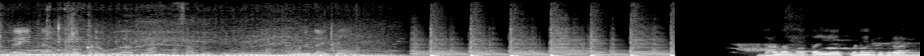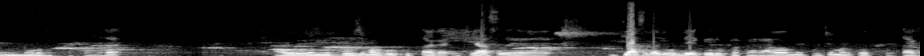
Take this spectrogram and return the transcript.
ಹಂಗೆ ಇನ್ನು ಊರ ಕಡೆ ಹೋಗೋದಾಯ್ತು ಒಂದು ಪ್ರಸಾದ ತೊಗೊಂಡಿದ್ದಾಯಿತು. ದಾನಮ್ಮ ತಾಯಿಯ ಕೊನೆಯ ದಿನಗಳನ್ನು ನೋಡಬೇಕಂದ್ರೆ ಅವರು ಒಮ್ಮೆ ಪೂಜೆ ಮಾಡ್ಕೊಂಡು ಕೂತಾಗ ಇತಿಹಾಸ, ಇತಿಹಾಸದಲ್ಲಿ ಉಲ್ಲೇಖ ಇರೋ ಪ್ರಕಾರ ಒಮ್ಮೆ ಪೂಜೆ ಮಾಡ್ಕೋತ ಕೂತಾಗ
